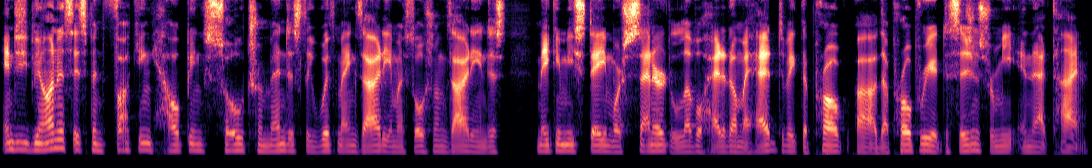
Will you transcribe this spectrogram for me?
And to be honest, it's been fucking helping so tremendously with my anxiety and my social anxiety and just making me stay more centered, level headed on my head to make the pro uh, the appropriate decisions for me in that time.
